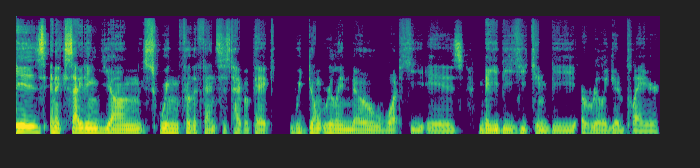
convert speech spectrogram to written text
is an exciting young swing for the fences type of pick. We don't really know what he is. Maybe he can be a really good player.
